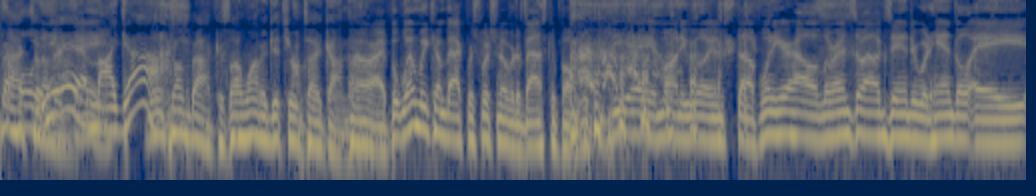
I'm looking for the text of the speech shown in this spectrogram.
back to that. yeah, day. my gosh. We'll come back because I want to get your take on that. All right, but when we come back, we're switching over to basketball. With DA and Monty Williams stuff. Want to hear how Lorenzo Alexander would handle a,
